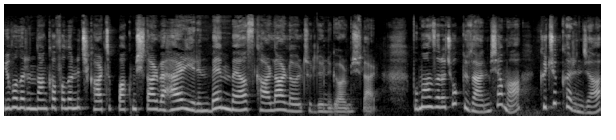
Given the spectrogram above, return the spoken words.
yuvalarından kafalarını çıkartıp bakmışlar ve her yerin bembeyaz karlarla örtüldüğünü görmüşler. Bu manzara çok güzelmiş ama küçük karınca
